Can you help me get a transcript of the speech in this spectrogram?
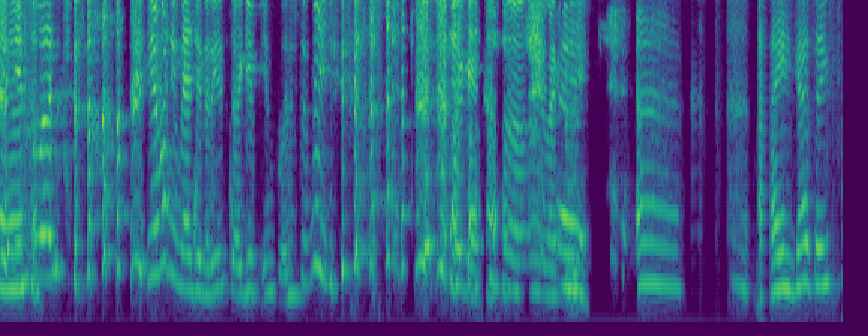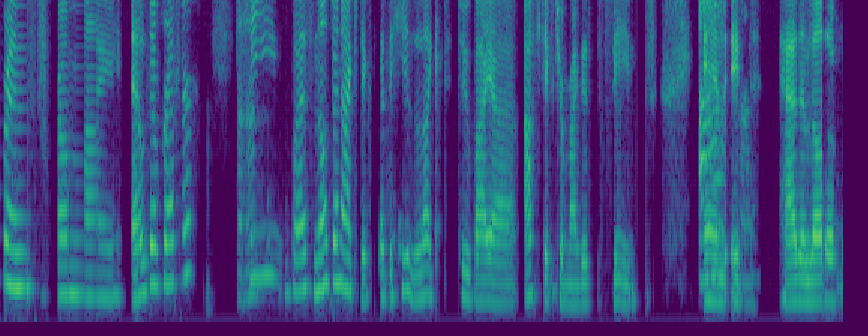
influence even imaginary so give influence to me. Okay. Uh, like right. uh, i got the influence from my elder brother. Uh-huh. he was not an architect but he liked to buy uh, architecture magazines. Ah. and it had a lot of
